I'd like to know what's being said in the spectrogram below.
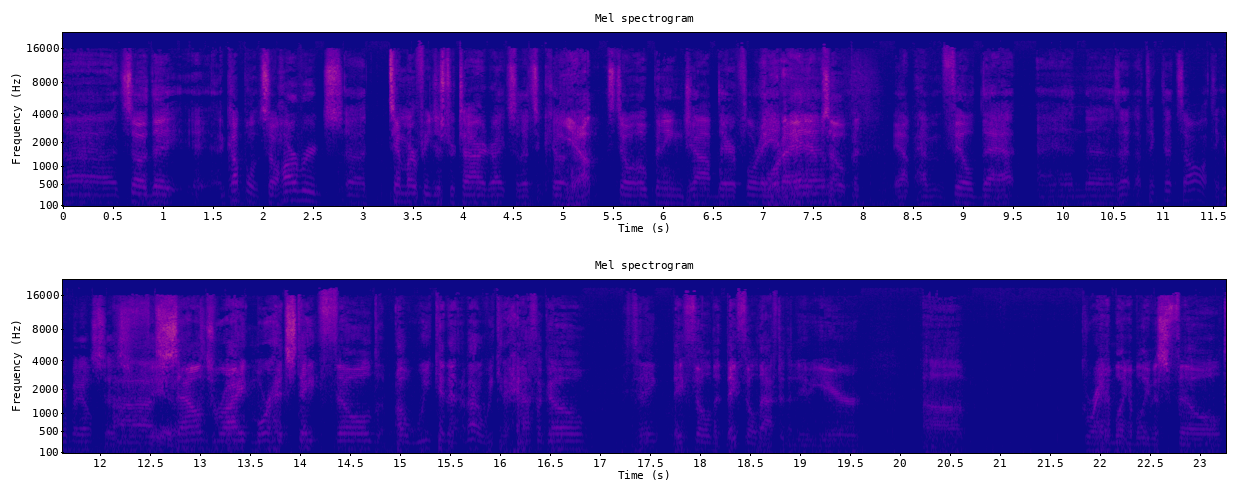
Uh, so the a couple. So Harvard's uh, Tim Murphy just retired, right? So that's a co- Yep. still opening job there. Florida, Florida A&M. A&M's open. Yep. Haven't filled that. And uh, is that? I think that's all. I think everybody else says. Uh, sounds right. Morehead State filled a week and about a week and a half ago. I think they filled it. They filled after the new year. Um, Grambling, I believe, is filled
